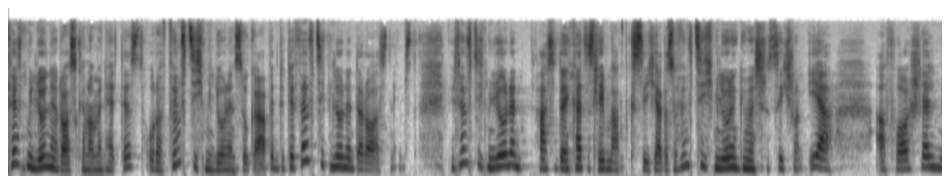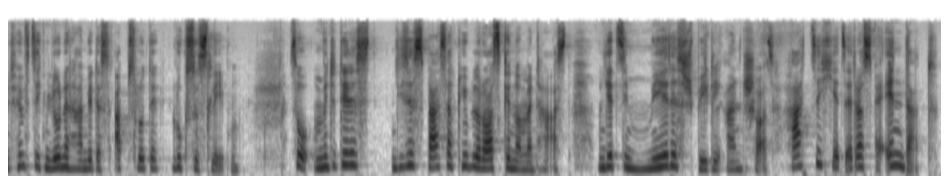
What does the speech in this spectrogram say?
5 Millionen rausgenommen hättest, oder 50 Millionen sogar, wenn du dir 50 Millionen daraus nimmst, mit 50 Millionen hast du dein ganzes Leben abgesichert. Also 50 Millionen können wir sich schon eher vorstellen. Mit 50 Millionen haben wir das absolute Luxusleben. So, und wenn du dir das, dieses Wasserkübel rausgenommen hast und jetzt den Meeresspiegel anschaust, hat sich jetzt etwas verändert.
